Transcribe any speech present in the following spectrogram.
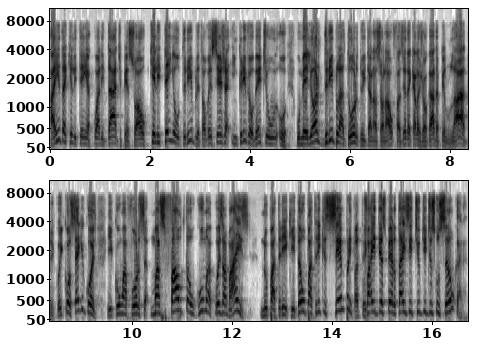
Ainda que ele tenha qualidade pessoal, que ele tenha o drible, talvez seja incrivelmente o, o, o melhor driblador do Internacional, fazendo aquela jogada pelo lado, e, e consegue coisa, e com a força, mas falta alguma coisa a mais no Patrick. Então o Patrick sempre Patrick... vai despertar esse tipo de discussão, cara.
